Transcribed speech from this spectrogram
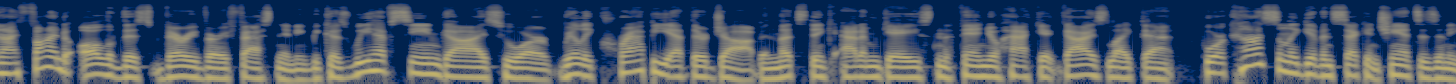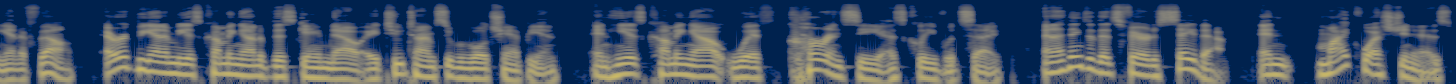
And I find all of this very, very fascinating because we have seen guys who are really crappy at their job. And let's think Adam Gase, Nathaniel Hackett, guys like that, who are constantly given second chances in the NFL. Eric Bieniemy is coming out of this game now a two-time Super Bowl champion and he is coming out with currency, as Cleve would say. And I think that that's fair to say that. And my question is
